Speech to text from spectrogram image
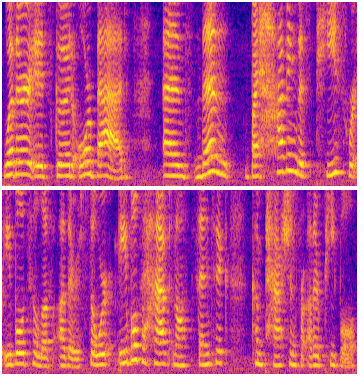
whether it's good or bad." And then by having this peace, we're able to love others. So we're able to have an authentic compassion for other people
